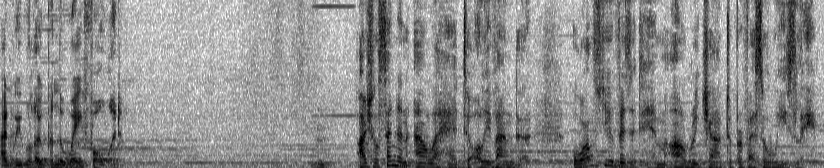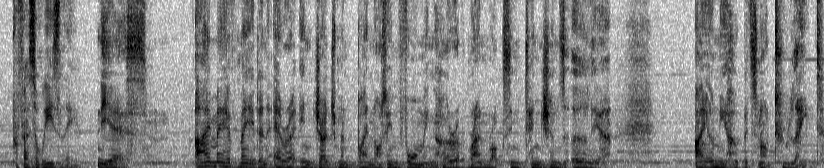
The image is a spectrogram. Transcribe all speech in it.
and we will open the way forward. Hmm. I shall send an owl ahead to Ollivander. Whilst you visit him, I'll reach out to Professor Weasley. Professor Weasley? Yes. I may have made an error in judgment by not informing her of Ranrock's intentions earlier. I only hope it's not too late.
